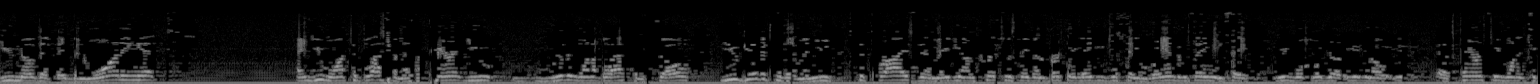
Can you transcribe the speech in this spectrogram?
You know that they've been wanting it and you want to bless them. As a parent, you really want to bless them. So you give it to them and you surprise them, maybe on Christmas, maybe on birthday, maybe just a random thing and say, we want, to, you know, as parents, we wanted to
